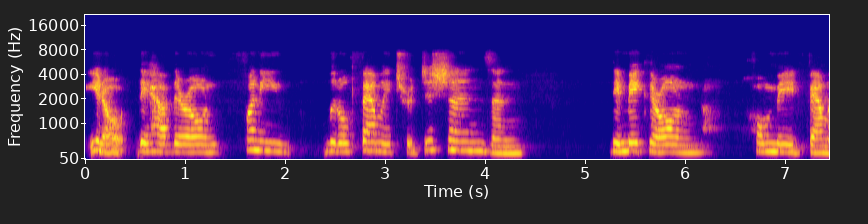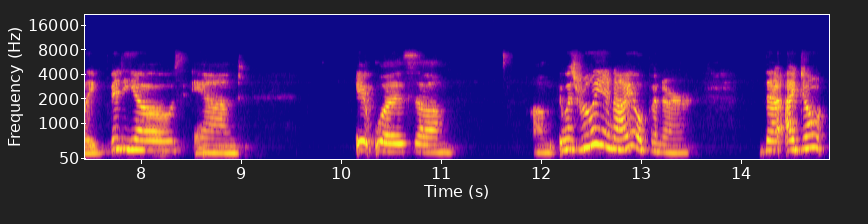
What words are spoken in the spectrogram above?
you know, they have their own funny little family traditions and they make their own homemade family videos and it was um, um, it was really an eye opener that I don't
